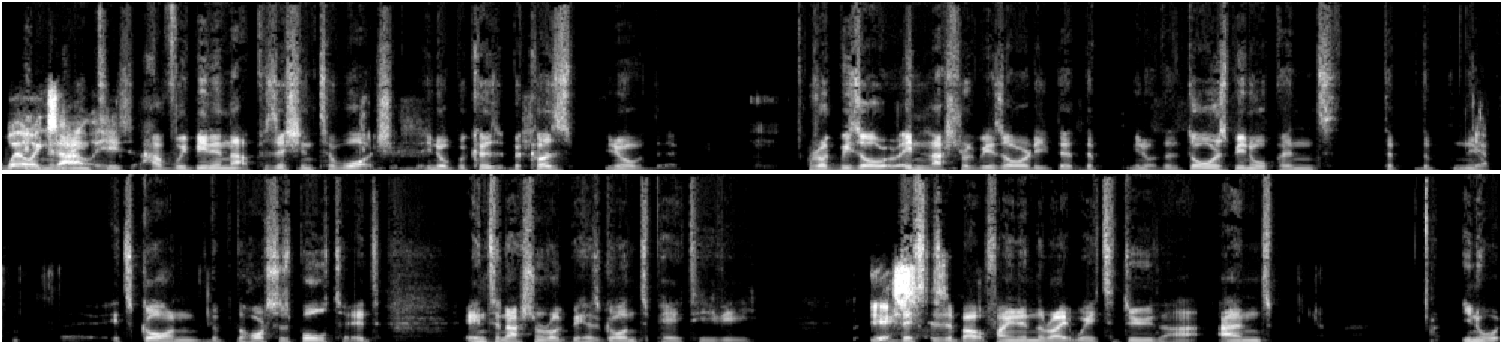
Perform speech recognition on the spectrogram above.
Well, in exactly. the 90s have we been in that position to watch. You know, because because you know, rugby's all international rugby is already the, the you know the door's been opened. The the you Yep. know, it's gone. The, the horse has bolted. International rugby has gone to pay TV Yes. this is about finding the right way to do that and you know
